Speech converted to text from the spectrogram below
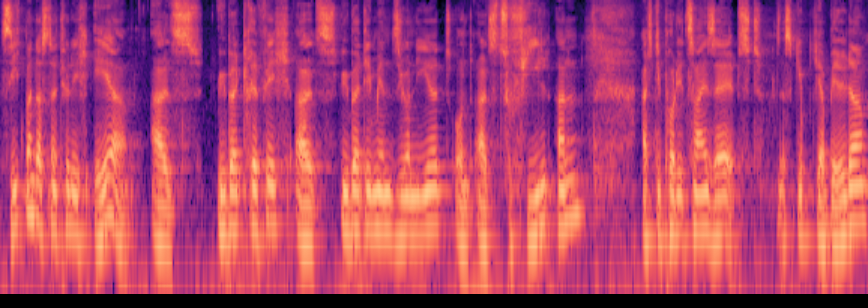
sieht man das natürlich eher als übergriffig, als überdimensioniert und als zu viel an als die Polizei selbst. Es gibt ja Bilder,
